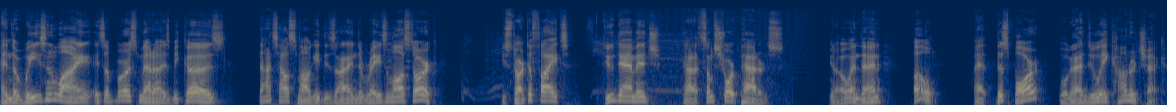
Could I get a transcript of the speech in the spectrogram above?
And the reason why it's a burst meta is because that's how Smoggy designed the Raids in Lost Ark. You start the fight, do damage, got some short patterns, you know, and then, oh, at this bar, we're gonna do a counter check.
